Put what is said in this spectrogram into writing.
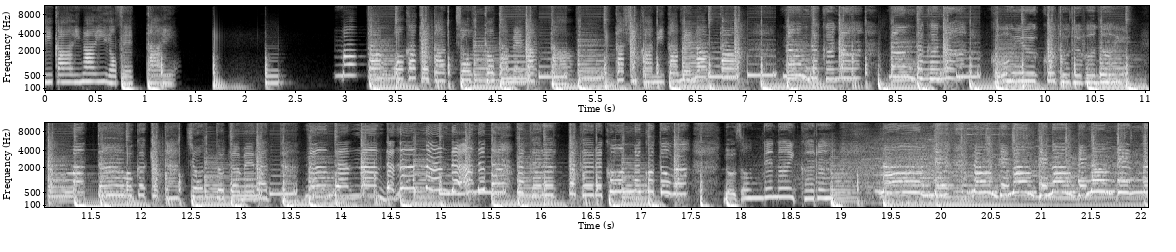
違いないよ絶対。またをかけたちょっとためらった。確かにためらったなんだかな？なんだかな？こういうことではない。またをかけたちょっとためらった。なんだなんだなんなんだ？あなただからだからこんなことは望んでないから。なんでなんでなんでなんでなんでなんで？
